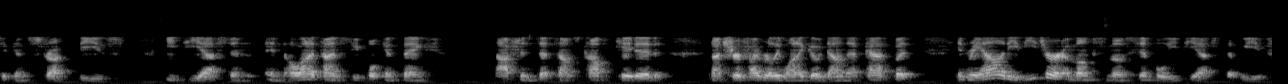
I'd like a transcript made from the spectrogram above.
to construct these ETFs, and, and a lot of times people can think options that sounds complicated. Not sure if I really want to go down that path, but in reality, these are amongst the most simple ETFs that we've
